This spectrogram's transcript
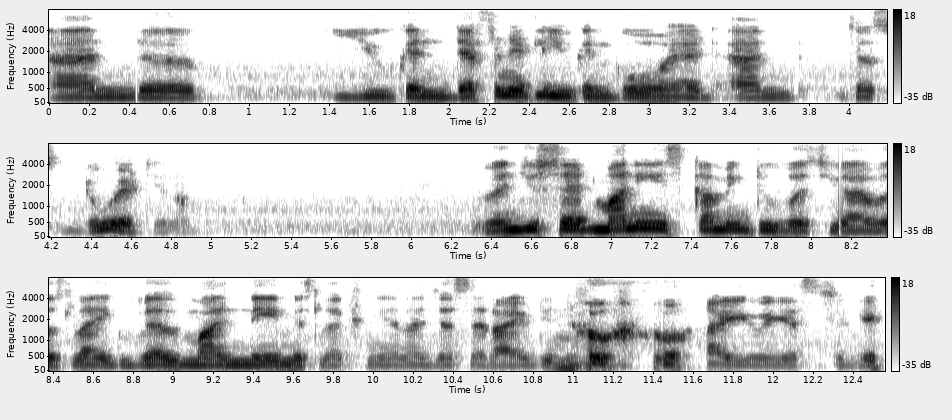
And uh, you can definitely you can go ahead and just do it you know when you said money is coming towards you i was like well my name is lakshmi and i just arrived in ohio yesterday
